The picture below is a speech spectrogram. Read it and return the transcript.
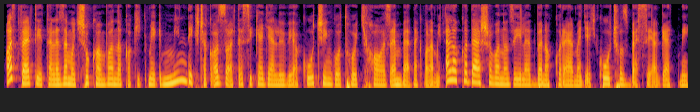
Azt feltételezem, hogy sokan vannak, akik még mindig csak azzal teszik egyenlővé a coachingot, hogy ha az embernek valami elakadása van az életben, akkor elmegy egy coachhoz beszélgetni.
